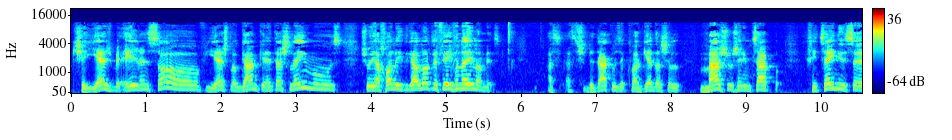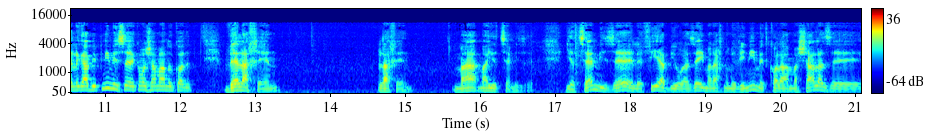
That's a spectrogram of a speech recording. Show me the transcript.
כשיש בעיר אינסוף, יש לו גם כן את השלימוס, שהוא יכול להתגלות לפי איפה נעלמס. אז, אז בדקו זה כבר גדר של משהו שנמצא פה. חיצי ניסה לגבי פנים ניסה, כמו שאמרנו קודם. ולכן, לכן, מה, מה יוצא מזה? יוצא מזה, לפי הביור הזה, אם אנחנו מבינים את כל המשל הזה,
